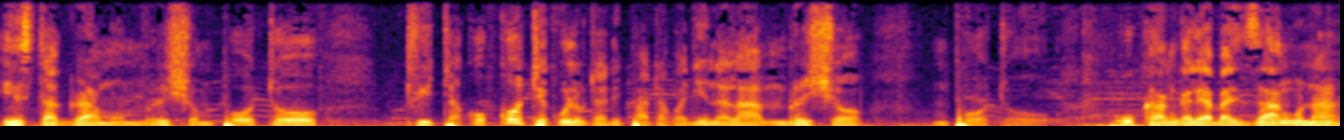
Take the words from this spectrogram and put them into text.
Instagram Mrisho Mpoto, Twitter, kokote kule utanipata kwa jina la Mrisho Mpoto. Ukaangalia habari zangu na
